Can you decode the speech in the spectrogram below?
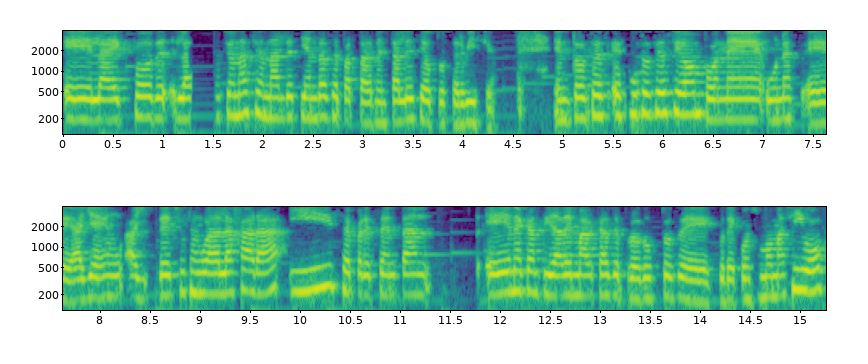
eh, la expo de la Asociación Nacional de Tiendas Departamentales y Autoservicio. Entonces, esta asociación pone unas, eh, allá de hecho es en Guadalajara, y se presentan N cantidad de marcas de productos de consumo masivo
